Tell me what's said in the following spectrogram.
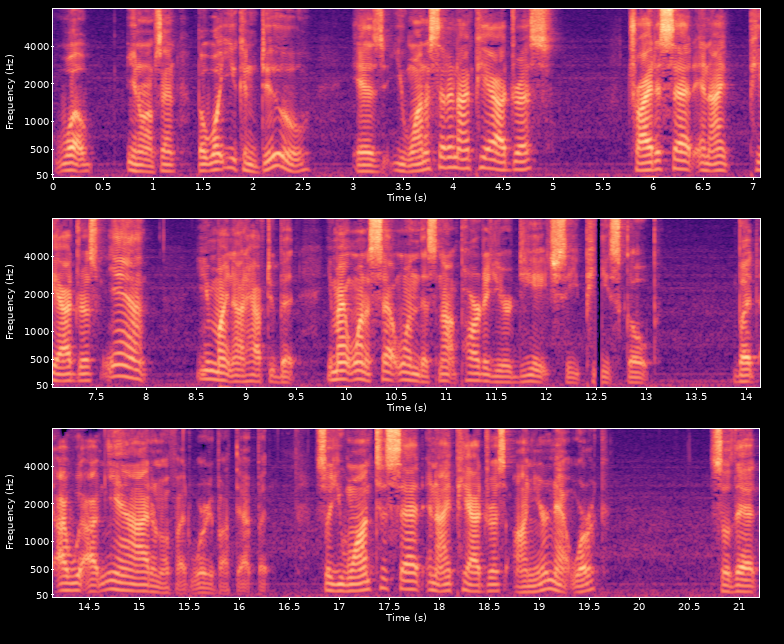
Well you know what i'm saying? But what you can do is you want to set an ip address try to set an ip address yeah you might not have to but you might want to set one that's not part of your dhcp scope but I, I yeah i don't know if i'd worry about that but so you want to set an ip address on your network so that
